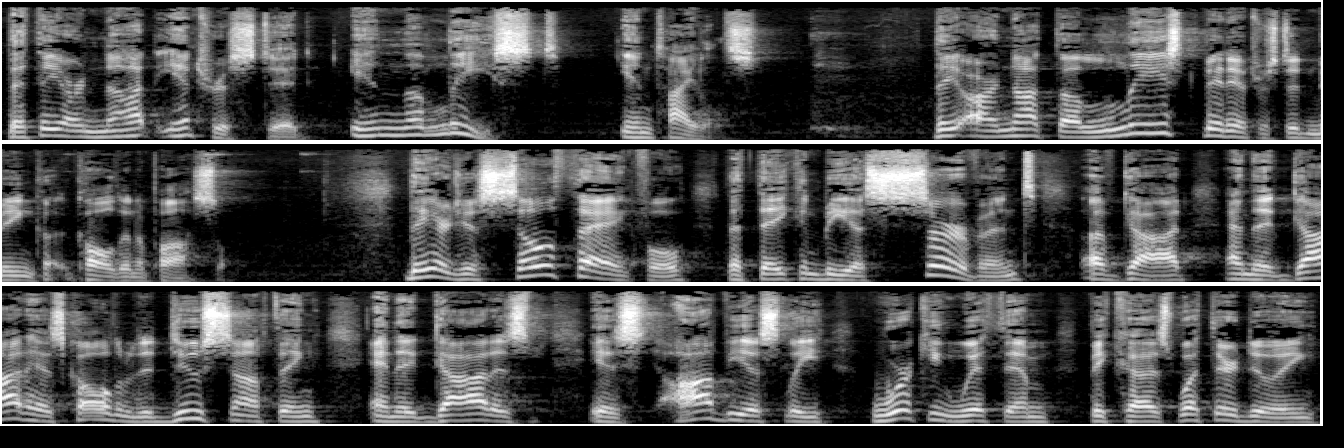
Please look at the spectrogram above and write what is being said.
that they are not interested in the least in titles. They are not the least bit interested in being called an apostle. They are just so thankful that they can be a servant of God and that God has called them to do something and that God is, is obviously working with them because what they're doing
